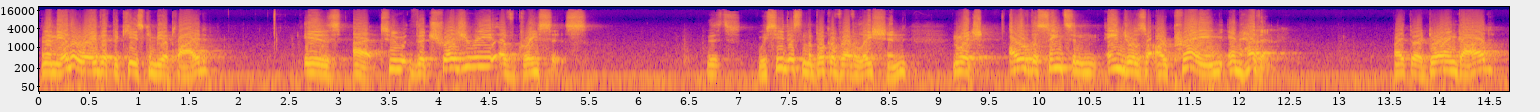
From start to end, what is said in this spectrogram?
And then the other way that the keys can be applied is uh, to the treasury of graces. We see this in the book of Revelation, in which all of the saints and angels are praying in heaven. Right? They're adoring God.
